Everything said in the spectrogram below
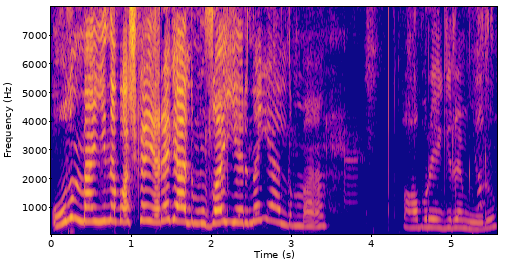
Oğlum ben yine başka yere geldim. Uzay yerine geldim ben. Aha buraya giremiyorum.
